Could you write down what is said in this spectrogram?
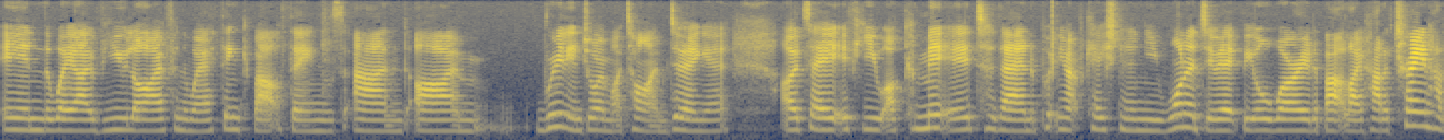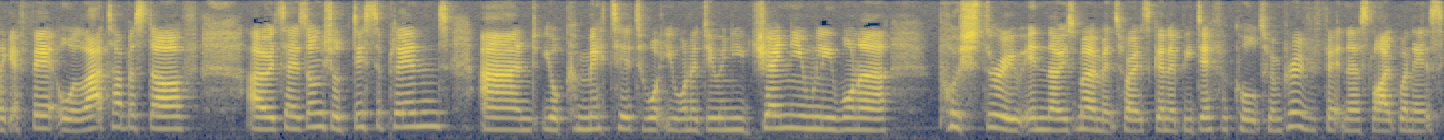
in the way I view life and the way I think about things and I'm really enjoying my time doing it. I would say if you are committed to then putting your application in and you want to do it, but you're worried about like how to train, how to get fit, all that type of stuff, I would say as long as you're disciplined and you're committed to what you want to do and you genuinely want to push through in those moments where it's going to be difficult to improve your fitness like when it's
